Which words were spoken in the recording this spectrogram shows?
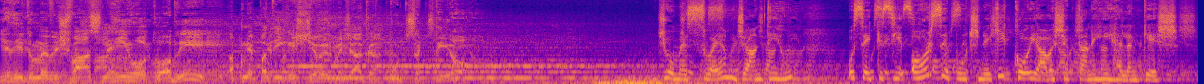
यदि तुम्हें विश्वास नहीं हो तो अभी अपने पति के शिविर में जाकर पूछ सकती हो। जो मैं स्वयं जानती हूँ उसे किसी और से पूछने की कोई आवश्यकता नहीं है लंकेश।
